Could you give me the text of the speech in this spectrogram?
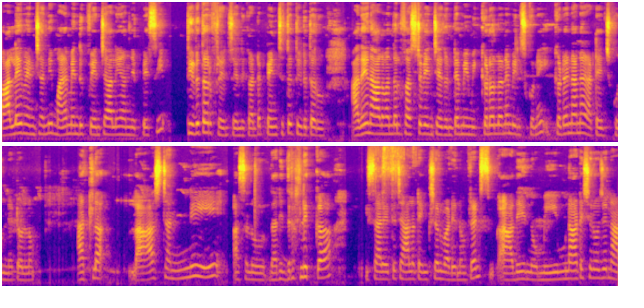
వాళ్ళే పెంచండి మనం ఎందుకు పెంచాలి అని చెప్పేసి తిడతారు ఫ్రెండ్స్. ఎందుకంటే పెంచితే తిడతారు. అదే నాలుగు వందలు ఫస్ట్ పెంచేది ఉంటే మేము ఇక్కడోళ్ళనే పిలుచుకొని ఇక్కడేనే అటెంచుకునేటోళ్ళం. అట్లా లాస్ట్ అన్నీ అసలు దరిద్రం లెక్క. ఈసారి అయితే చాలా టెన్షన్ పడినాం ఫ్రెండ్స్. అదేందో మేము నాటేసే రోజే నా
